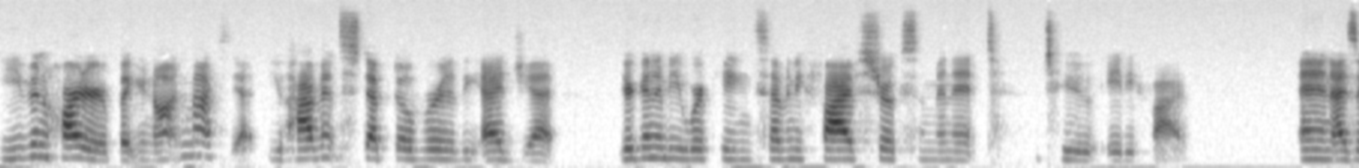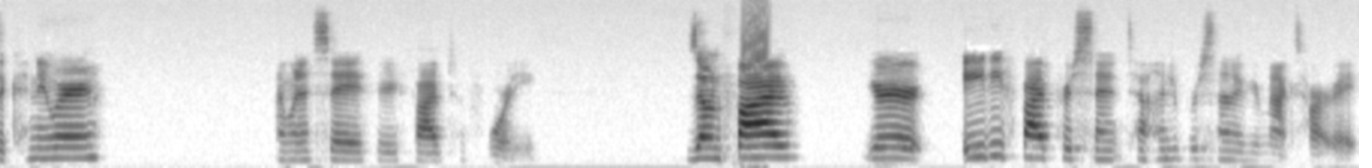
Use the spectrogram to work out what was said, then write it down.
even harder, but you're not in max yet. You haven't stepped over the edge yet. You're going to be working 75 strokes a minute to 85. And as a canoer, I'm going to say 35 to 40. Zone 5, you're 85% to 100% of your max heart rate.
